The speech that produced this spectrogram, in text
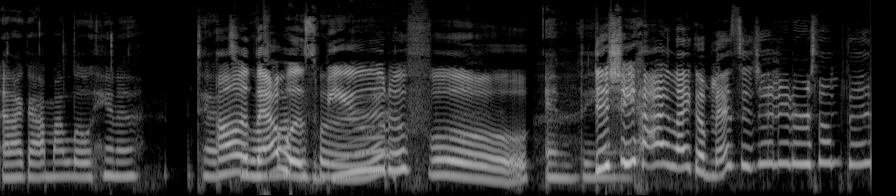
and I got my little henna tattoo. Oh, that was foot. beautiful. And then Did she hide like a message in it or something?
